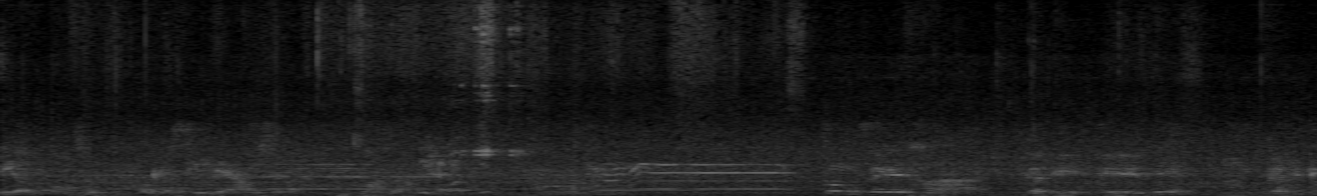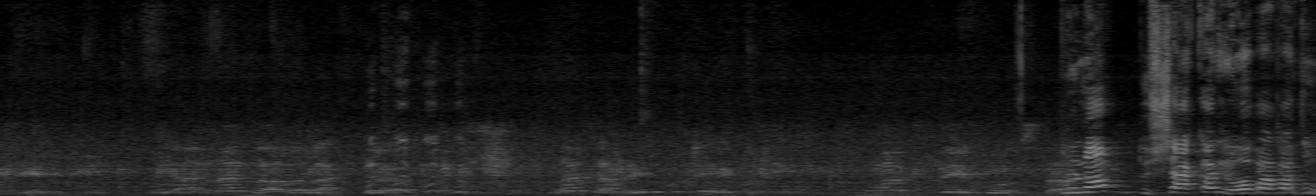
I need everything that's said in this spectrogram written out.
लिए असली अल्फोंसो और रसीले आउसेला माझा है तुमचे हात कधी देते कधी ते देते यांना जावं लागतं ना जाणे कुठे कुठे मग ते पोचतात ब्रुनो तू शाकाहारी हो बाबा तू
